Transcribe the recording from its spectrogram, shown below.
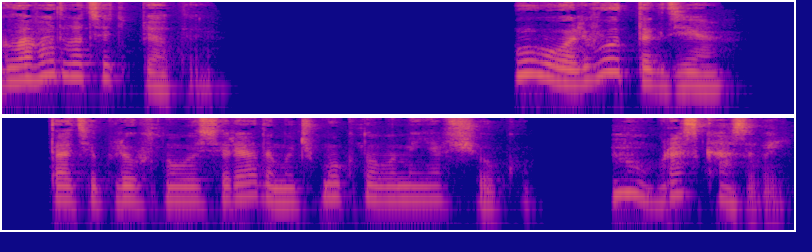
Глава двадцать пятая. «Оль, вот ты где!» Татья плюхнулась рядом и чмокнула меня в щеку. «Ну, рассказывай».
